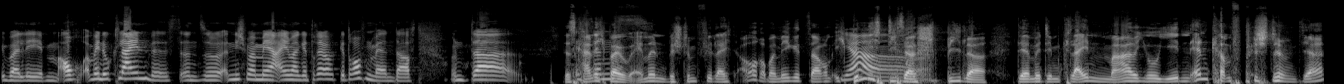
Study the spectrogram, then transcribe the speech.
überleben, auch wenn du klein bist und so nicht mal mehr einmal getroffen werden darfst. Und da Das kann ich bei Rayman bestimmt vielleicht auch, aber mir geht's darum, ich bin Ja. nicht dieser Spieler, der mit dem kleinen Mario jeden Endkampf bestimmt, ja.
